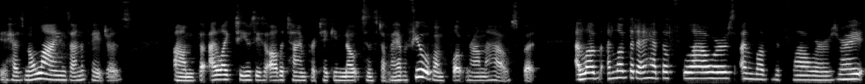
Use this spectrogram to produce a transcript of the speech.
It has no lines on the pages. Um, but I like to use these all the time for taking notes and stuff. I have a few of them floating around the house, but I love I love that I had the flowers. I love the flowers, right?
